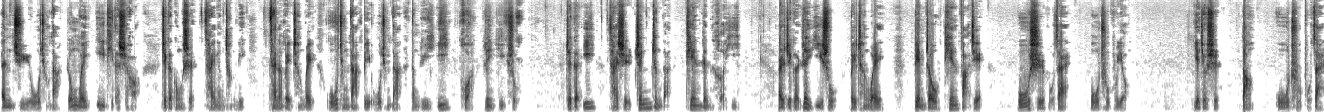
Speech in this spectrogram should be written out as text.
n 趋于无穷大融为一体的时候，这个公式才能成立，才能被称为无穷大比无穷大等于一或任意数。这个一才是真正的天人合一，而这个任意数被称为变周天法界，无时不在，无处不有，也就是道无处不在，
